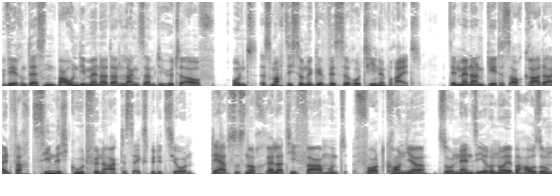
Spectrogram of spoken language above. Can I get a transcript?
Währenddessen bauen die Männer dann langsam die Hütte auf und es macht sich so eine gewisse Routine breit. Den Männern geht es auch gerade einfach ziemlich gut für eine Arktis-Expedition. Der Herbst ist noch relativ warm und Fort Conya, so nennen sie ihre neue Behausung,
